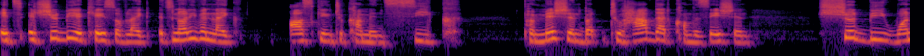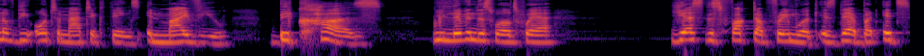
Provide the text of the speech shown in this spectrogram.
it's it should be a case of like it's not even like asking to come and seek permission but to have that conversation should be one of the automatic things, in my view, because we live in this world where, yes, this fucked up framework is there, but it's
